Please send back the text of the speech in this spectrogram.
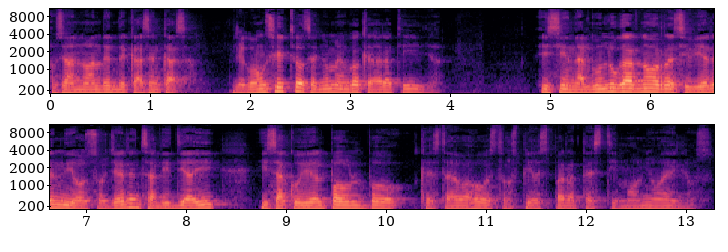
O sea, no anden de casa en casa. Llegó a un sitio, Señor, me vengo a quedar aquí y ya. Y si en algún lugar no os recibieren ni os oyeren, salid de ahí y sacudid el polvo que está debajo de vuestros pies para testimonio a ellos.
